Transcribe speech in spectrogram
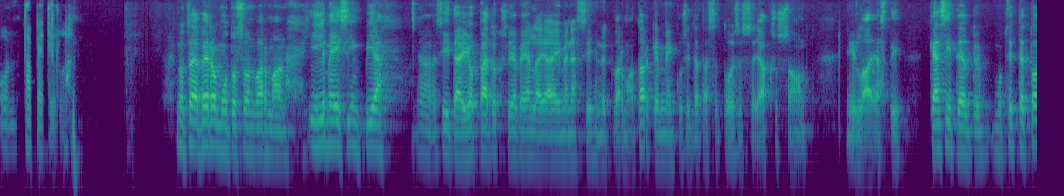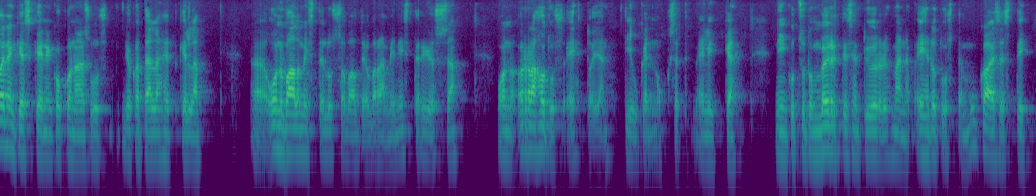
on tapetilla? No, tämä veromuutos on varmaan ilmeisimpiä. Siitä ei ole päätöksiä vielä ja ei mennä siihen nyt varmaan tarkemmin, kun sitä tässä toisessa jaksossa on niin laajasti käsitelty. Mutta sitten toinen keskeinen kokonaisuus, joka tällä hetkellä on valmistelussa valtiovarainministeriössä, on rahoitusehtojen tiukennukset, eli niin kutsutun Mörttisen työryhmän ehdotusten mukaisesti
